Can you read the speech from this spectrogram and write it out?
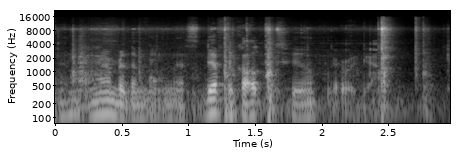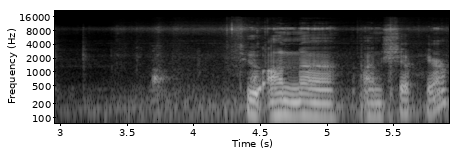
I don't remember them being this difficult to. There we go. To un uh, unship here.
